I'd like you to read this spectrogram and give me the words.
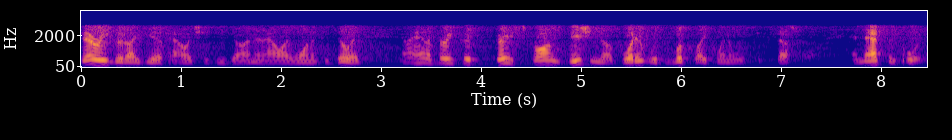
very good idea of how it should be done and how I wanted to do it. And I had a very good, very strong vision of what it would look like when it was successful. And that's important.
